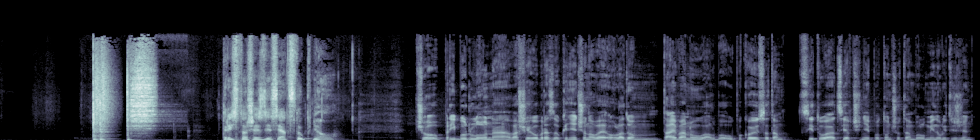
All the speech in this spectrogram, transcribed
360 stupňov. Čo pribudlo na vašej obrazovke? Niečo nové ohľadom Tajvanu? Alebo upokojuje sa tam situácia v Číne po tom, čo tam bol minulý týždeň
